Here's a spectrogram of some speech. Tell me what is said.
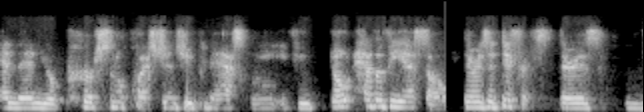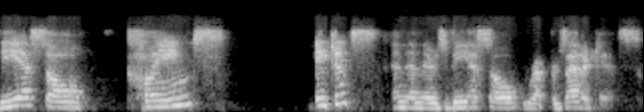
And then your personal questions you can ask me. If you don't have a VSO, there is a difference. There is VSO claims agents, and then there's VSO representatives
